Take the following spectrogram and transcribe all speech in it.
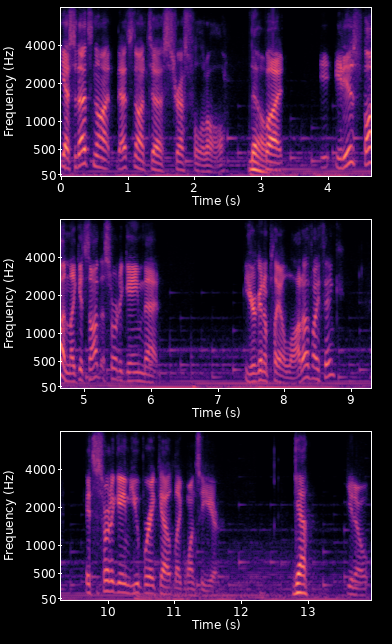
Yeah, so that's not that's not uh, stressful at all. No, but it, it is fun. Like it's not the sort of game that you're going to play a lot of. I think it's the sort of game you break out like once a year. yeah, You know,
